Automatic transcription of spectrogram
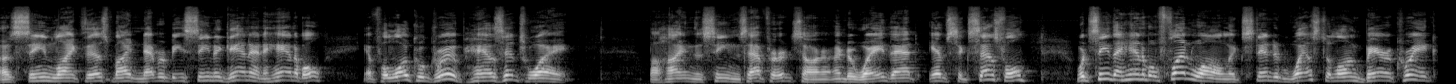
A scene like this might never be seen again in Hannibal if a local group has its way. Behind the scenes efforts are underway that, if successful, would see the Hannibal flood wall extended west along Bear Creek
